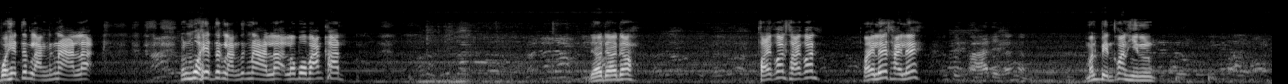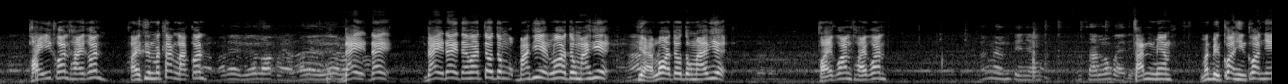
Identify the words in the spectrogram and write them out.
บ่เฮ็ดทั้งหลังทั้งนานละ มันบ่เฮ็ดทั้งหลังทั้งนานละ เราบ่บังคัดเดี๋ยวเดี๋ยวเดี๋ยว ถอยก่อนถอยก่อนถอยเลยถอยเลย มันเป็นพาเด็กแล้วนั่นมันเป็นก้อนหินถอยอีกก่อนถอยก่อนถอยขึ้นมาตั้งหลักก่อนมาได้เรือล็อกแล้วมาได้เรือได้ได้ได้ได้แต่ว่าเจ้าต้องมาพี่รอเจ้ามาพี่เดี๋ยวรอเจ้าต้องมาพี่ถอยก่อนถอยก่อนทั้งนั้นเป็นยังมันซันลงไปดิสันแมนมันเป็นก้อนหินก้อนใหญ่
